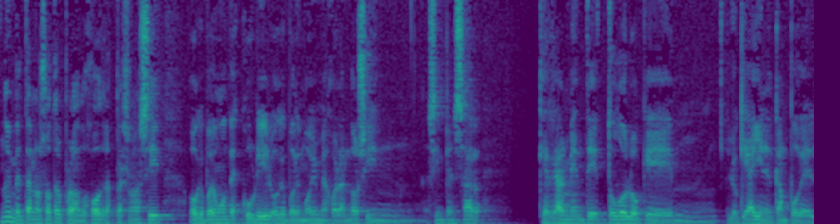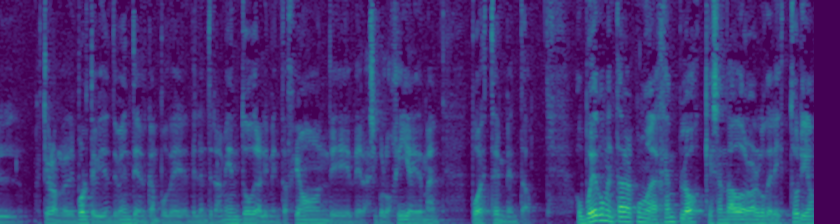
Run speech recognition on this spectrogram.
no inventar nosotros, pero a lo mejor otras personas sí, o que podemos descubrir o que podemos ir mejorando sin, sin pensar que realmente todo lo que, lo que hay en el campo del, estoy hablando de deporte, evidentemente, en el campo del entrenamiento, de la alimentación, de, la psicología y demás, pues está inventado. Os voy a comentar algunos ejemplos que se han dado a lo largo de la historia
